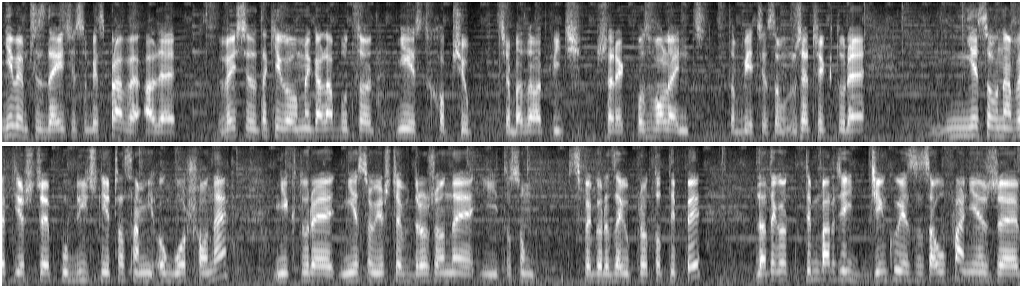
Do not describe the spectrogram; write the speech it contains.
nie wiem, czy zdajecie sobie sprawę, ale wejście do takiego megalabu to nie jest hop trzeba załatwić szereg pozwoleń, to wiecie, są rzeczy, które nie są nawet jeszcze publicznie czasami ogłoszone, niektóre nie są jeszcze wdrożone i to są swego rodzaju prototypy, dlatego tym bardziej dziękuję za zaufanie, że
